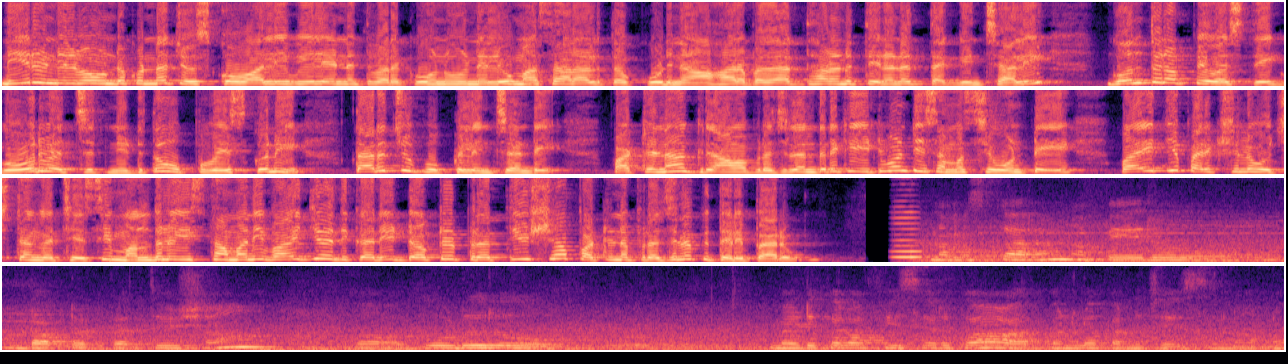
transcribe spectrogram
నీరు నిల్వ ఉండకుండా చూసుకోవాలి. వీలైనంత వరకు నూనెలు మసాలాలతో కూడిన ఆహార పదార్థాలను తినడం తగ్గించాలి. గొంతు నొప్పి వస్తే గోరువెచ్చటి నీటితో ఉప్పు వేసుకుని తరచూ పుక్కిలించండి. పట్టణ గ్రామ ప్రజలందరికీ ఇటువంటి సమస్య ఉంటే వైద్య పరీక్షలు ఉచితంగా చేసి మందులు ఇస్తామని వైద్యాధికారి డాక్టర్ ప్రత్యూష పట్టణ ప్రజలకు తెలిపారు. నమస్కారం. నా పేరు డాక్టర్ ప్రత్యూష. గూడూరు మెడికల్ ఆఫీసర్గా అర్బన్లో పనిచేస్తున్నాను.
